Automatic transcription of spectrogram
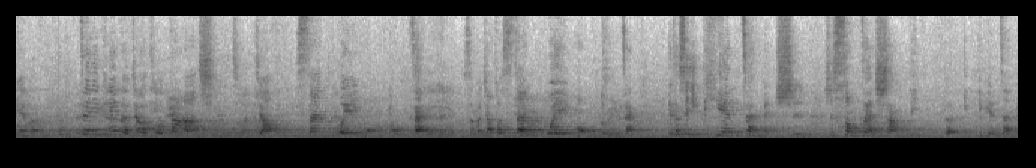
面呢，这一篇叫做《大情景叫三归蒙度赞》。什么叫做三归蒙度赞？也就是一篇赞美诗，是颂赞上帝的一一篇赞美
